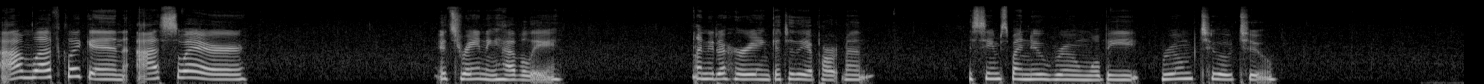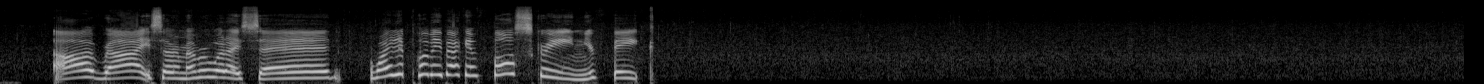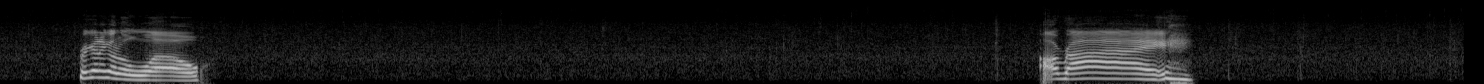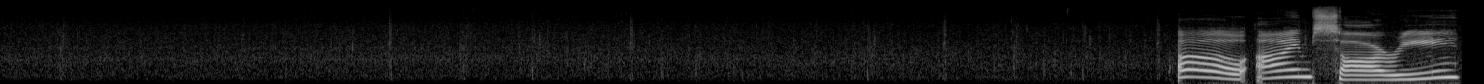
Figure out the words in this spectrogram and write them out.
I'm left clicking, I swear. It's raining heavily. I need to hurry and get to the apartment. It seems my new room will be room 202. Alright, so remember what I said? Why did it put me back in full screen? You're fake. We're gonna go to low. All right. I'm sorry.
